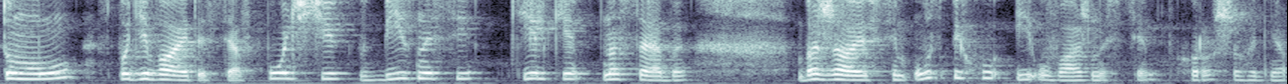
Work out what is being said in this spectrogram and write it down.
Тому сподівайтеся в Польщі, в бізнесі тільки на себе. Бажаю всім успіху і уважності. Хорошого дня!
